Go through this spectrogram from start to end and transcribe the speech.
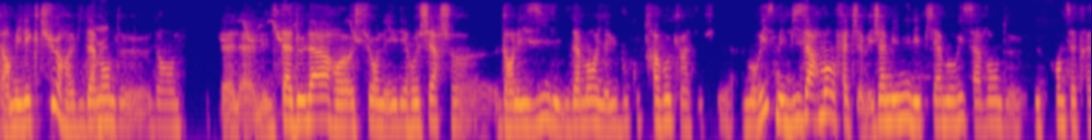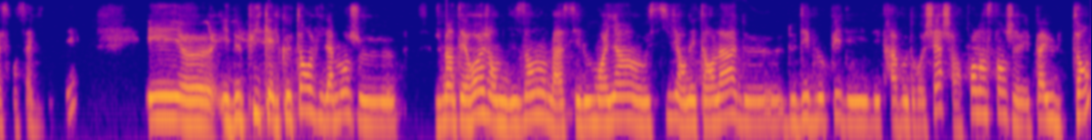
dans mes lectures, évidemment, oui. de, dans l'état de l'art sur les, les, recherches dans les îles. Évidemment, il y a eu beaucoup de travaux qui ont été faits à Maurice, mais bizarrement, en fait, j'avais jamais mis les pieds à Maurice avant de, de prendre cette responsabilité. Et, et depuis quelque temps, évidemment, je, je m'interroge en me disant, bah, c'est le moyen aussi, en étant là, de, de développer des, des, travaux de recherche. Alors pour l'instant, je n'avais pas eu le temps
